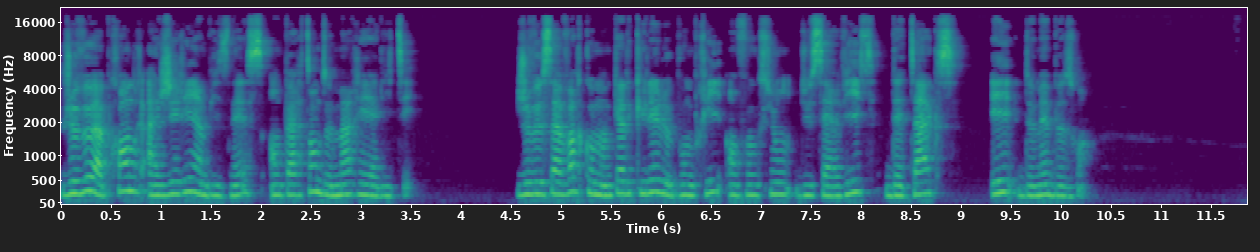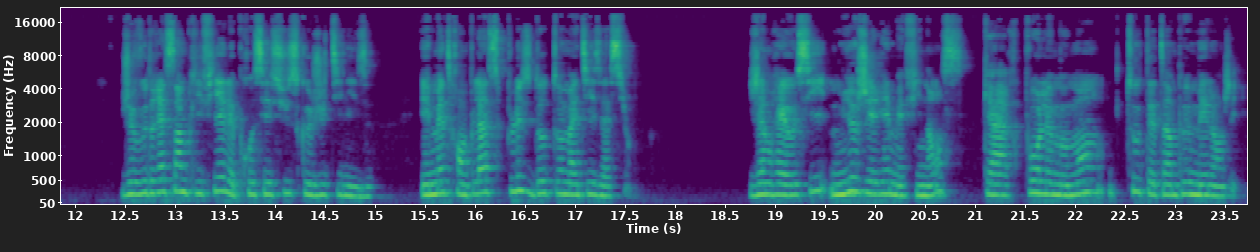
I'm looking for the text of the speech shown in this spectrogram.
je veux apprendre à gérer un business en partant de ma réalité. Je veux savoir comment calculer le bon prix en fonction du service, des taxes et de mes besoins. Je voudrais simplifier les processus que j'utilise et mettre en place plus d'automatisation. J'aimerais aussi mieux gérer mes finances car pour le moment, tout est un peu mélangé.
